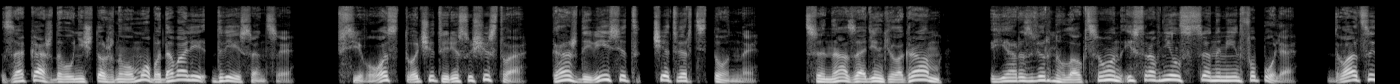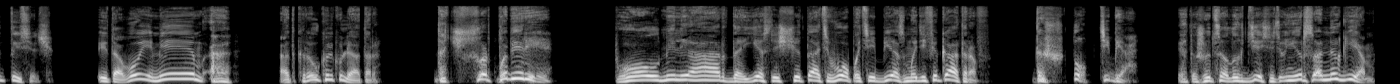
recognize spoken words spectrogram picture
За каждого уничтоженного моба давали две эссенции. Всего 104 существа. Каждый весит четверть тонны. Цена за один килограмм... Я развернул аукцион и сравнил с ценами инфополя. 20 тысяч. Итого имеем... Открыл калькулятор. «Да черт побери! Полмиллиарда, если считать в опыте без модификаторов. Да чтоб тебя! Это же целых десять универсальных гем.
